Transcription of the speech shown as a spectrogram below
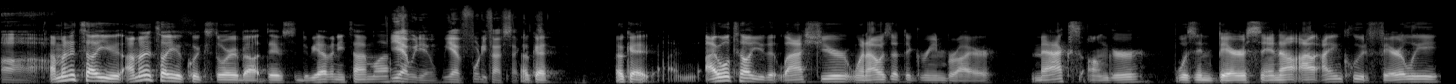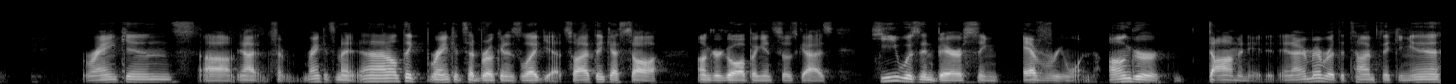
Uh, I'm gonna tell you. I'm gonna tell you a quick story about Davison. Do we have any time left? Yeah, we do. We have 45 seconds. Okay. Okay, I will tell you that last year when I was at the Greenbrier, Max Unger was embarrassing. Now I, I include Fairley, Rankins. Uh, Rankins might. I don't think Rankins had broken his leg yet, so I think I saw Unger go up against those guys. He was embarrassing everyone. Unger dominated, and I remember at the time thinking, eh,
